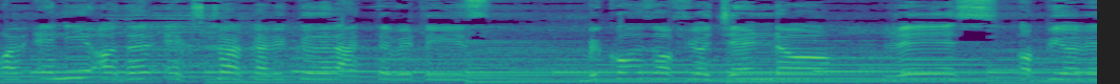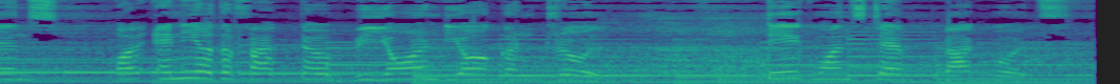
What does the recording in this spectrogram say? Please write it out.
or any other extracurricular activities because of your gender, race, appearance, or any other factor beyond your control, take one step backwards.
